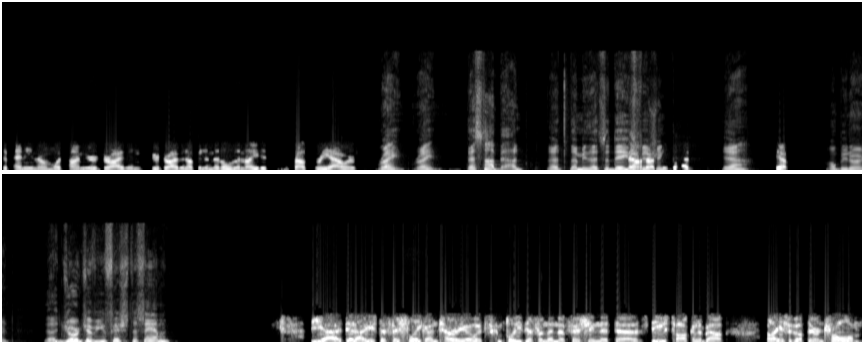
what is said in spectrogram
depending on what time you're driving. If you're driving up in the middle of the night, it's about three hours. Right, right. That's not bad. That I mean, that's a day's no, fishing. Yeah. Yep. I'll be darned. Uh, George, have you fished the salmon? Yeah, I did. I used to fish Lake Ontario. It's completely different than the fishing that uh, Steve's talking about. But I used to go up there and troll them.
